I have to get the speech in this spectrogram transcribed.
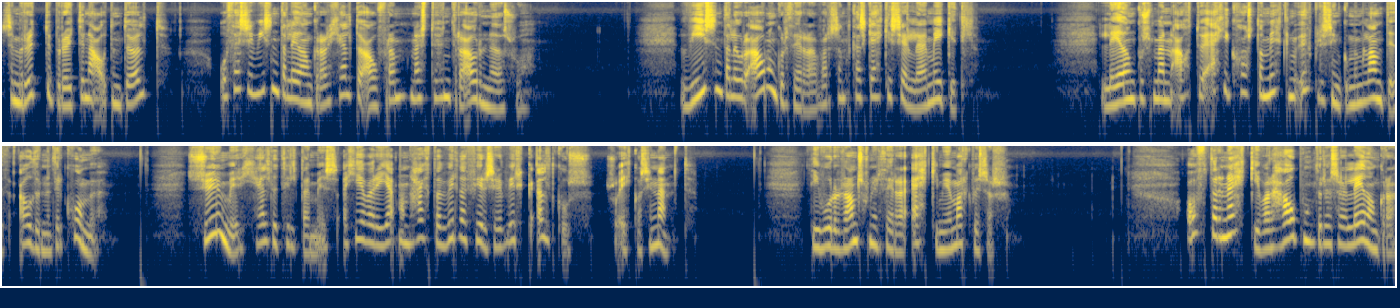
sem ruttu brautina átöndu öld og þessi vísindaleiðangrar heldu áfram næstu hundra árun eða svo. Vísindalegur árangur þeirra var samt kannski ekki sérlega mikill. Leiðangusmenn áttu ekki kosta miklum upplýsingum um landið áður en þeir komu. Sumir heldu til dæmis að hér væri jafnan hægt að virða fyrir sér virk eldgós, svo eitthvað sé nefnt. Því voru rannsóknir þeirra ekki mjög markvissar. Oftar en ekki var hápunktur þessara leiðangra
